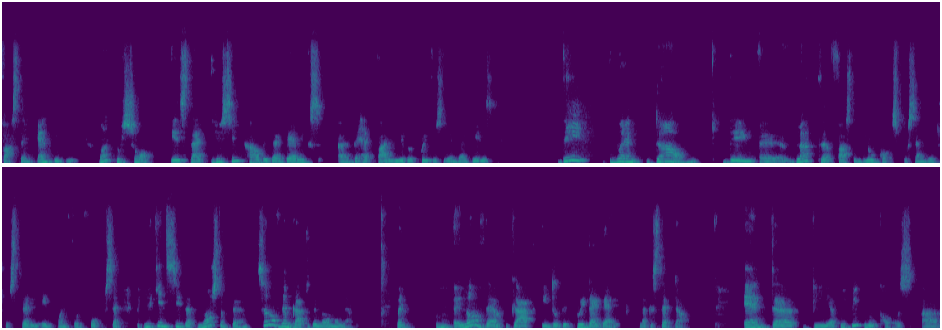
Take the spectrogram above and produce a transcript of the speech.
fasting, and BP, what we saw is that you see how the diabetics, uh, they had fatty liver previously and diabetes, they went down, the uh, blood fasting glucose percentage was 38.44%. But you can see that most of them, some of them got to the normal level, but a lot of them got into the pre-diabetic, like a step down. And uh, the uh, PP glucose, uh,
